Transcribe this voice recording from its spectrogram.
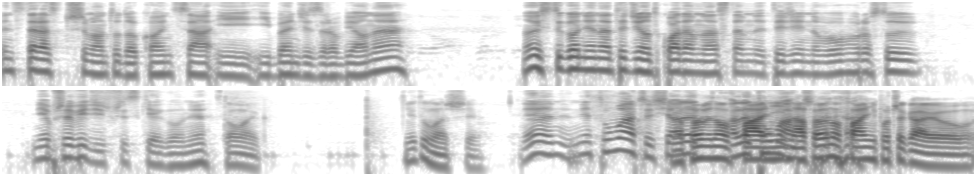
Więc teraz trzymam to do końca i, i będzie zrobione. No i z tygodnia na tydzień odkładam na następny tydzień, no bo po prostu nie przewidzisz wszystkiego, nie? Tomek, nie tłumacz się. Nie, nie, tłumaczę się, Na ale, pewno, ale fani, na pewno fani poczekają,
